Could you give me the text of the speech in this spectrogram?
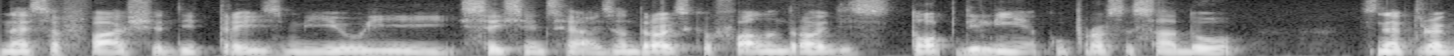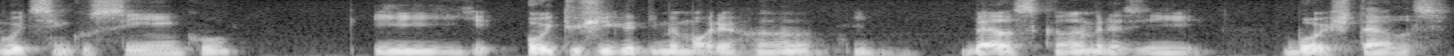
nessa faixa de 3.600 reais. Androids que eu falo, Androids top de linha, com processador Snapdragon 855 e 8 GB de memória RAM e belas câmeras e boas telas.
